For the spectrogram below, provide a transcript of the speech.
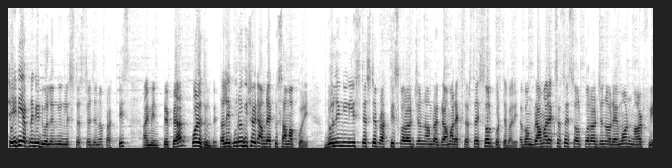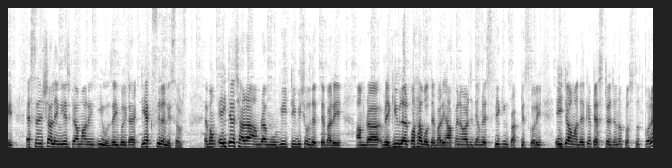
সেইটাই আপনাকে ডুয়েলিঙ্গো ইংলিশ টেস্টের জন্য প্র্যাকটিস আই মিন প্রিপেয়ার করে তুলবে। তাহলে এই পুরো বিষয়টা আমরা একটু সাম আপ করি। ডুয়েলিং ইংলিশ টেস্টে প্র্যাকটিস করার জন্য আমরা গ্রামার এক্সারসাইজ সলভ করতে পারি এবং গ্রামার এক্সারসাইজ সলভ করার জন্য রেমন মার্ফির essential English grammar in use এই বইটা একটি এক্সিলেন্ট রিসোর্স এবং এইটা ছাড়া আমরা মুভি টিভি শো দেখতে পারি, আমরা রেগুলার কথা বলতে পারি হাফ অ্যান আওয়ার যদি আমরা স্পিকিং প্র্যাকটিস করি, এইটা আমাদেরকে টেস্টের জন্য প্রস্তুত করে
